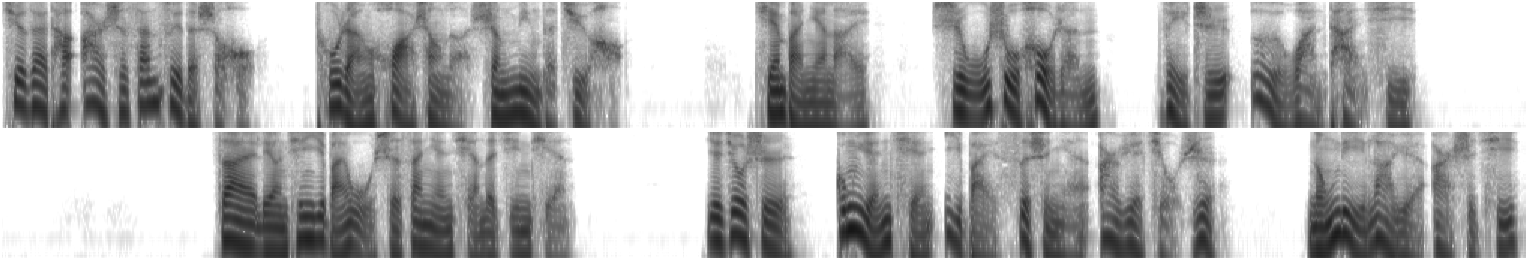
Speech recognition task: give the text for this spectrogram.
却在他二十三岁的时候，突然画上了生命的句号。千百年来，使无数后人为之扼腕叹息。在两千一百五十三年前的今天，也就是公元前一百四十年二月九日，农历腊月二十七，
